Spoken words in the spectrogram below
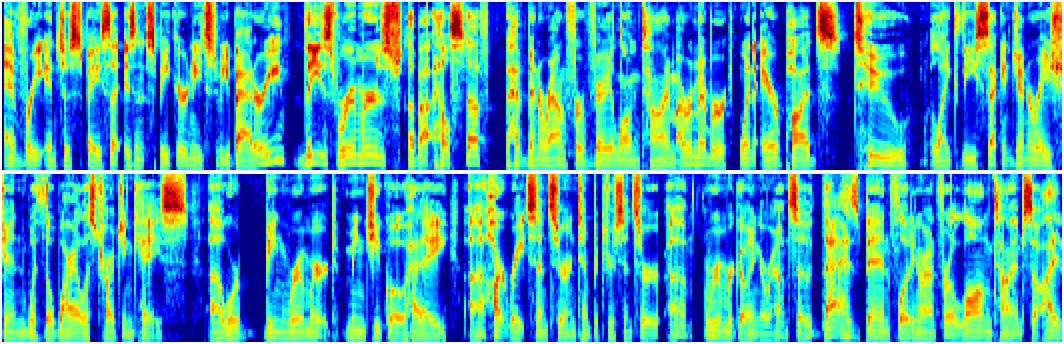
every inch of space that isn't speaker needs to be battery? These rumors about health stuff have been around for a very long time. I remember when AirPods 2, like the second generation with the wireless charging case, uh, were being rumored. Ming Chi Kuo had a uh, heart rate sensor and temperature sensor um, rumor going around. So that has been floating around for a long time. So I,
